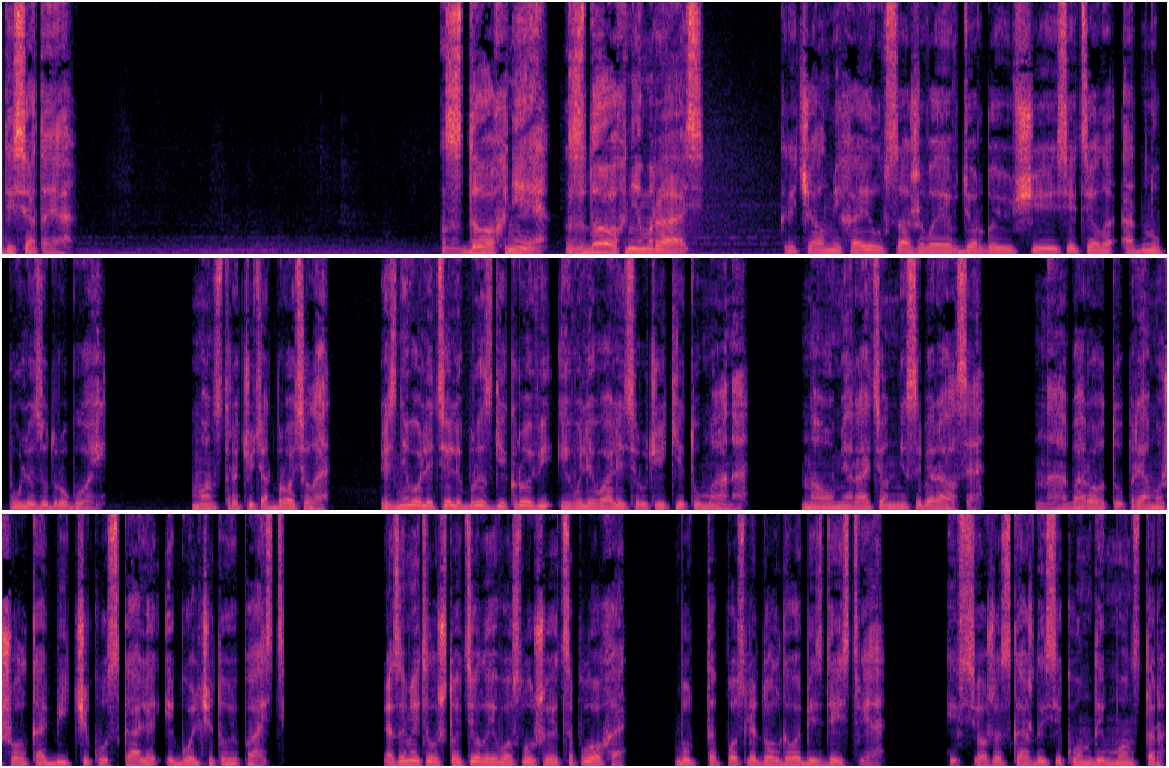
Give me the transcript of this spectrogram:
10. «Сдохни! Сдохни, мразь!» — кричал Михаил, всаживая в дергающееся тело одну пулю за другой. Монстра чуть отбросило, из него летели брызги крови и выливались ручейки тумана. Но умирать он не собирался. Наоборот, упрямо шел к обидчику, скаля игольчатую пасть. Я заметил, что тело его слушается плохо, будто после долгого бездействия. И все же с каждой секундой монстр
